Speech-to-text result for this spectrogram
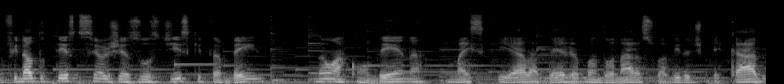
No final do texto, o Senhor Jesus diz que também não a condena, mas que ela deve abandonar a sua vida de pecado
